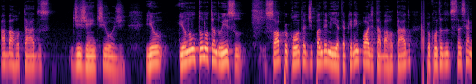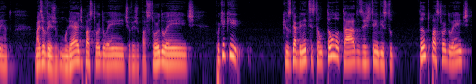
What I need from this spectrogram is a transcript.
abarrotados de gente hoje? E eu, eu não estou notando isso só por conta de pandemia, até porque nem pode estar tá abarrotado por conta do distanciamento. Mas eu vejo mulher de pastor doente, eu vejo pastor doente. Por que, que, que os gabinetes estão tão lotados e a gente tem visto tanto pastor doente,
